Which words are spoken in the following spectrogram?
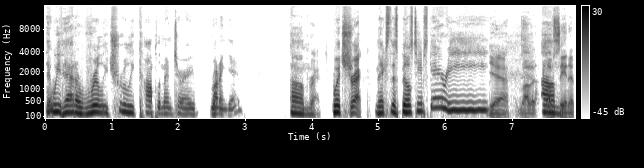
that we've had a really truly complementary running game. Um, Correct. Which Correct. makes this Bills team scary. Yeah, love it. Love Um, seeing it.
